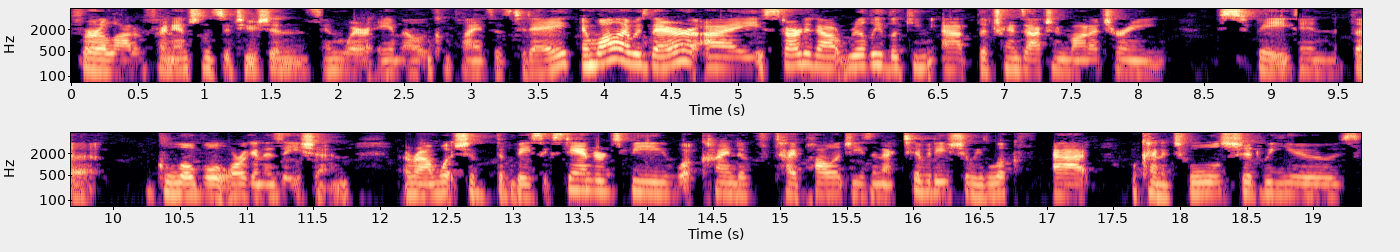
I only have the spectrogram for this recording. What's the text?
for a lot of financial institutions and where AML and compliance is today. And while I was there, I started out really looking at the transaction monitoring space in the global organization around what should the basic standards be, what kind of typologies and activities should we look at, what kind of tools should we use.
